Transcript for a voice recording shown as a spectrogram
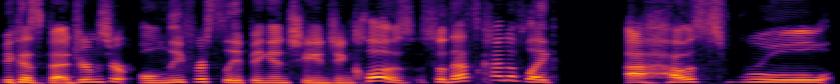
because bedrooms are only for sleeping and changing clothes. So that's kind of like a house rule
